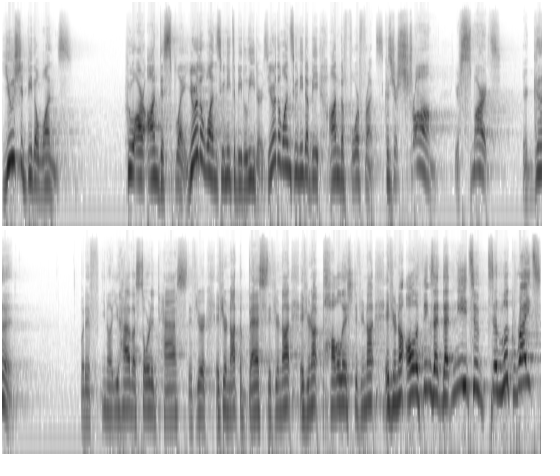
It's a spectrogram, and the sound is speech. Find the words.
you should be the ones who are on display. You're the ones who need to be leaders. You're the ones who need to be on the forefronts because you're strong, you're smart, you're good. But if you know you have a sordid past, if you're if you're not the best, if you're not if you're not polished, if you're not if you're not all the things that, that need to, to look right,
